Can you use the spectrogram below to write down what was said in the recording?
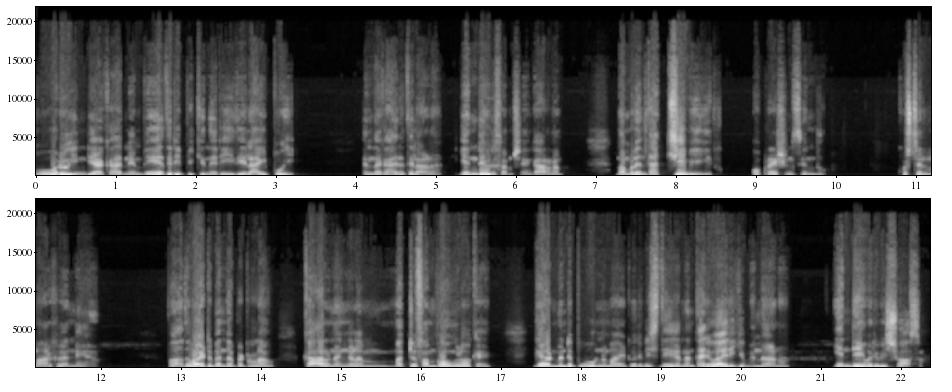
ഓരോ ഇന്ത്യക്കാരനെയും വേദനിപ്പിക്കുന്ന രീതിയിലായിപ്പോയി എന്ന കാര്യത്തിലാണ് എന്റെ ഒരു സംശയം. കാരണം നമ്മൾ എന്ത് അച്ചീവ് ചെയ്തു? ഓപ്പറേഷൻ സിന്ധു ക്വസ്റ്റ്യൻ മാർക്ക് തന്നെയാണ്. അപ്പോൾ അതുമായിട്ട് ബന്ധപ്പെട്ടുള്ള കാരണങ്ങളും മറ്റു സംഭവങ്ങളുമൊക്കെ ഗവൺമെന്റ് പൂർണമായിട്ടൊരു വിശദീകരണം തരുമായിരിക്കും എന്നാണ് എന്റെ ഒരു വിശ്വാസം.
